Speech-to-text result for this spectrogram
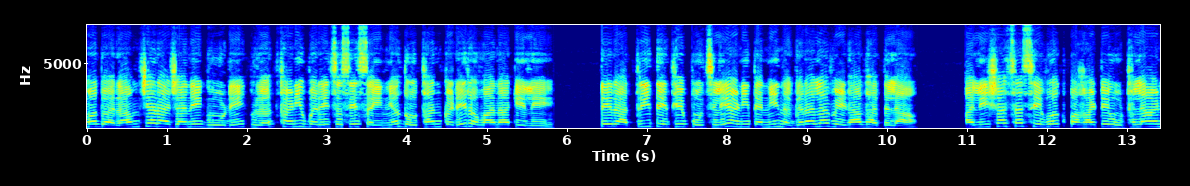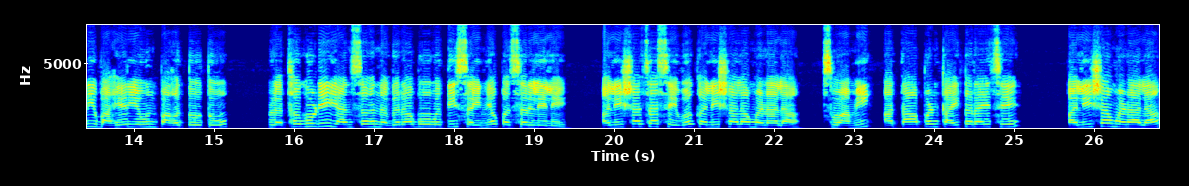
मग आरामच्या राजाने घोडे रथ आणि बरेच असे सैन्य दोथांकडे रवाना केले. ते रात्री तेथे पोचले आणि त्यांनी नगराला वेढा घातला. अलिशाचा सेवक पहाटे उठला आणि बाहेर येऊन पाहतो तो रथघोडे यांसह नगराभोवती सैन्य पसरलेले. अलिशाचा सेवक अलिशाला म्हणाला स्वामी आता आपण काय करायचे? अलिशा म्हणाला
